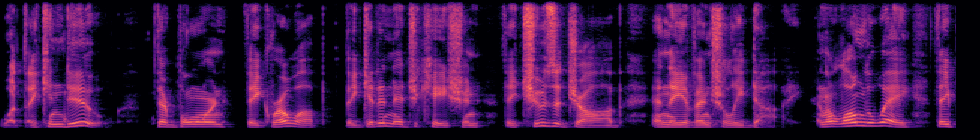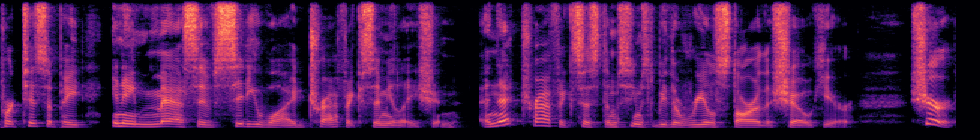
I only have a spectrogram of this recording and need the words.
what they can do. They're born, they grow up, they get an education, they choose a job, and they eventually die. And along the way, they participate in a massive citywide traffic simulation. And that traffic system seems to be the real star of the show here. Sure,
